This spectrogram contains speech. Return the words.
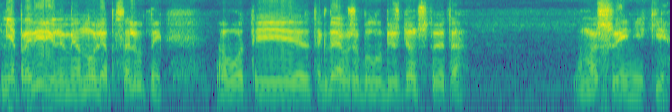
Меня проверили, у меня ноль абсолютный. Вот, и тогда я уже был убежден, что это мошенники.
